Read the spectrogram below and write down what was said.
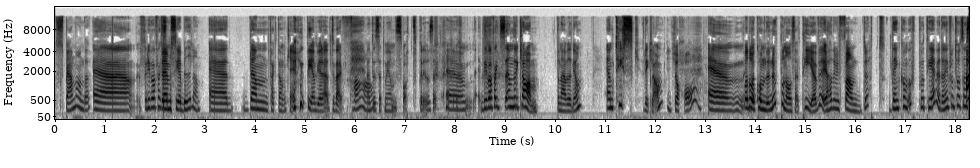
spännande. Eh, för det var faktiskt... Vem ser bilen? Eh, den faktan kan jag inte erbjuda tyvärr. Att Fan. du sätter mig on the spot på det viset. Eh, det var faktiskt en reklam, den här videon. En tysk reklam. Jaha. Eh, Vadå, kom den upp på någon sån TV? Jag hade ju fan dött. Den kom upp på tv, den är från 2006.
